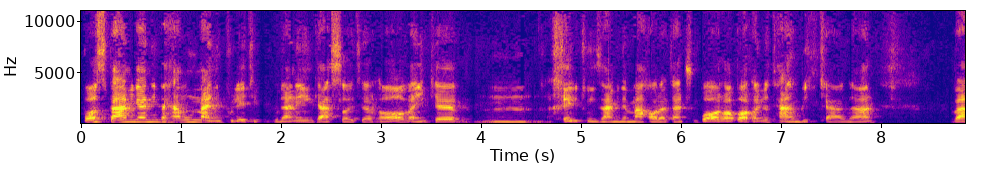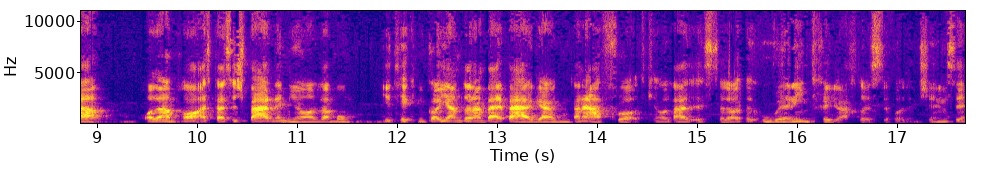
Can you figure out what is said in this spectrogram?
باز برمیگردیم به همون manipulative بودن این gaslighter ها و اینکه خیلی تو این زمینه مهارتن. چون بارها بارها اینو تمرین کردن. و آدم ها از پسش بر نمیاد و یه تکنیکایی هم دارن برای برگردوندن افراد که حالا از اصطلاح hoovering خیلی وقتا استفاده میشه. یعنی مثل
